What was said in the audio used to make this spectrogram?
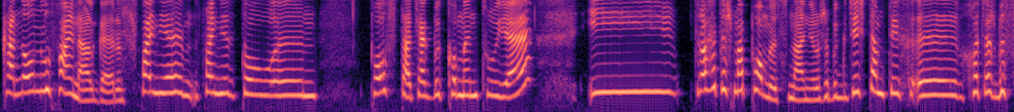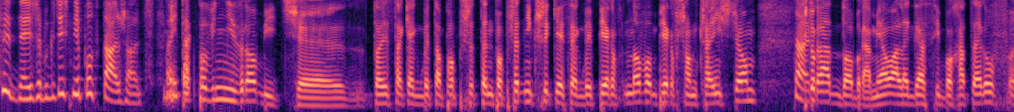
kanonu Final Girls. Fajnie, fajnie tą y, postać jakby komentuje i trochę też ma pomysł na nią, żeby gdzieś tam tych, y, chociażby Sydney, żeby gdzieś nie powtarzać. No i tak powinni zrobić. E, to jest tak jakby ta poprze ten poprzedni krzyk jest jakby pier nową pierwszą częścią, tak. która dobra, miała legacy bohaterów e,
